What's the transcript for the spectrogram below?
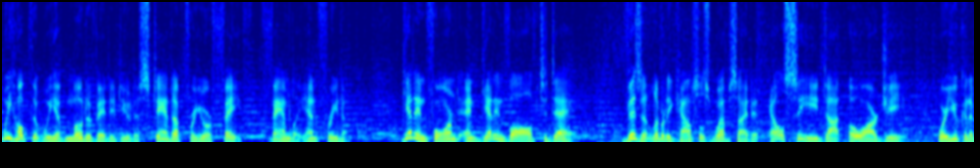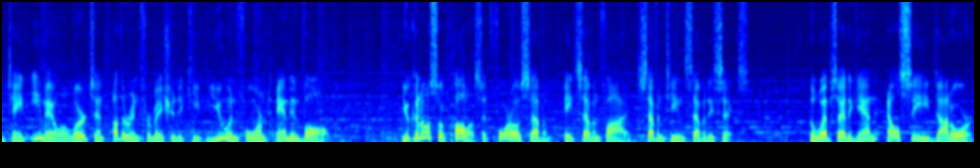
We hope that we have motivated you to stand up for your faith, family, and freedom. Get informed and get involved today. Visit Liberty Counsel's website at lc.org, where you can obtain email alerts and other information to keep you informed and involved. You can also call us at 407 875 1776. The website again, lc.org.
